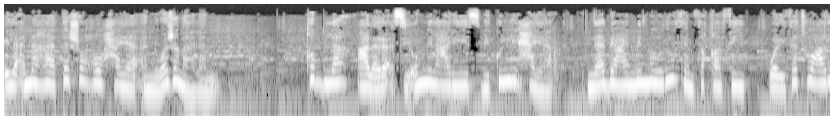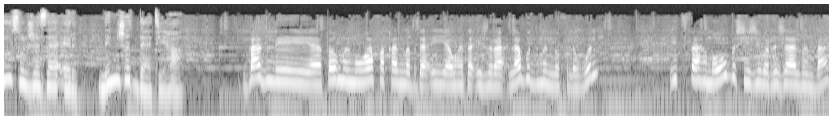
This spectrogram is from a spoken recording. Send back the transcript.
إلا أنها تشع حياء وجمالا. قبلة على رأس أم العريس بكل حياء نابع من موروث ثقافي ورثته عروس الجزائر من جداتها. بعد اللي يعطوهم الموافقة المبدئية وهذا إجراء لابد منه في الأول يتفاهموا باش يجيو الرجال من بعد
